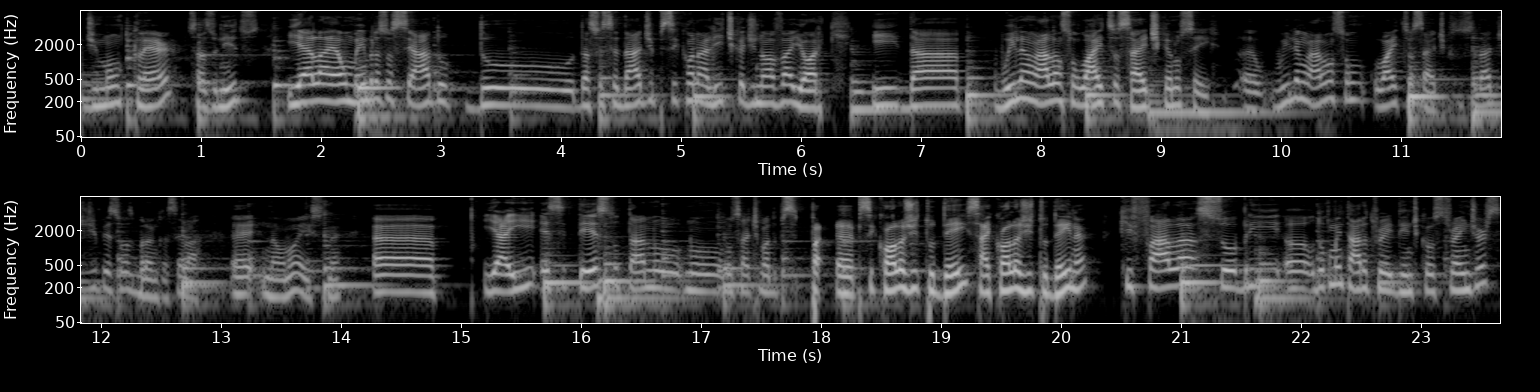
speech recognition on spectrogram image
de Montclair, Estados Unidos. E ela é um membro associado do, da Sociedade Psicoanalítica de Nova York e da William Alanson White Society, que eu não sei. É, William Alanson White Society, Sociedade de Pessoas Brancas, sei lá. É, não, não é isso, né? Uh, e aí, esse texto tá no, no, no site chamado é, Psychology Today, Psychology Today, né? Que fala sobre uh, o documentário Three Identical Strangers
